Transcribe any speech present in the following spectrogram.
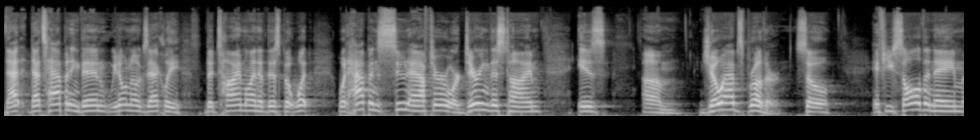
That, that's happening then. We don't know exactly the timeline of this, but what, what happens soon after or during this time is um, Joab's brother. So if you saw the name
